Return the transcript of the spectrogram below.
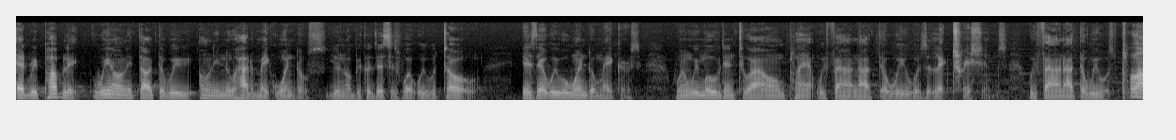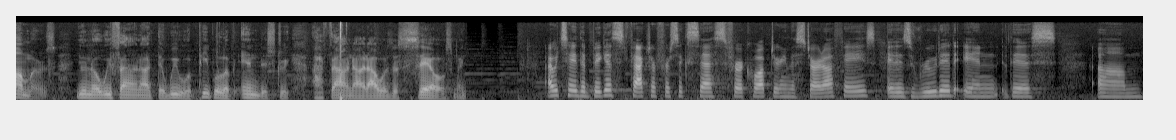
at Republic, we only thought that we only knew how to make windows, you know, because this is what we were told, is that we were window makers. When we moved into our own plant, we found out that we was electricians. We found out that we was plumbers. You know, we found out that we were people of industry. I found out I was a salesman. I would say the biggest factor for success for a co-op during the start-off phase, it is rooted in this, um,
